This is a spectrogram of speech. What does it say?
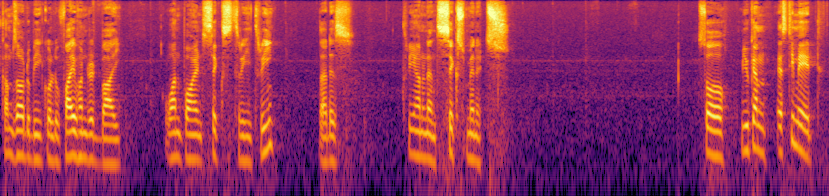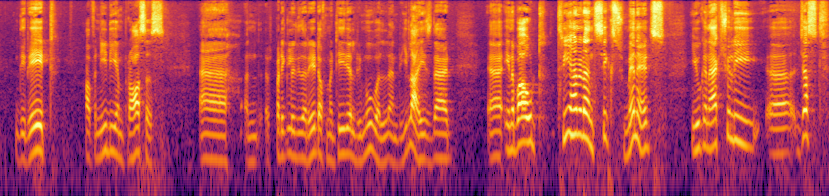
comes out to be equal to 500 by 1.633 that is 306 minutes. So, you can estimate the rate of an EDM process uh, and particularly the rate of material removal and realize that uh, in about 306 minutes you can actually uh, just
